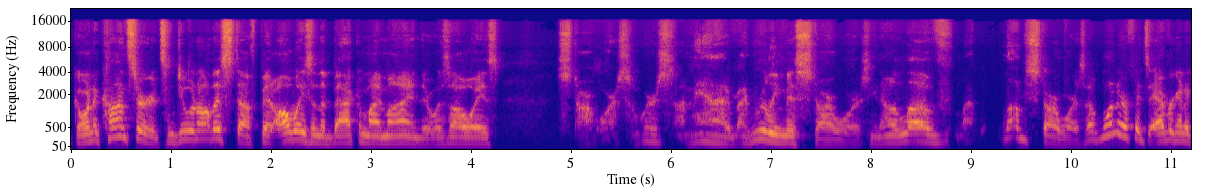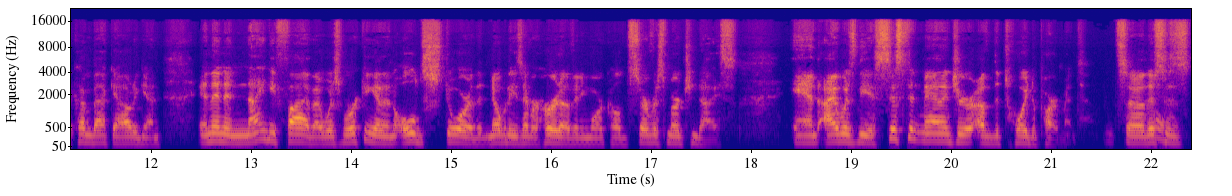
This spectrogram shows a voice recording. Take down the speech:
going to concerts and doing all this stuff. But always in the back of my mind, there was always Star Wars. Where's, man, I, I really miss Star Wars. You know, I love, I love Star Wars. I wonder if it's ever going to come back out again. And then in 95, I was working at an old store that nobody's ever heard of anymore called Service Merchandise and I was the assistant manager of the toy department. So this oh. is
